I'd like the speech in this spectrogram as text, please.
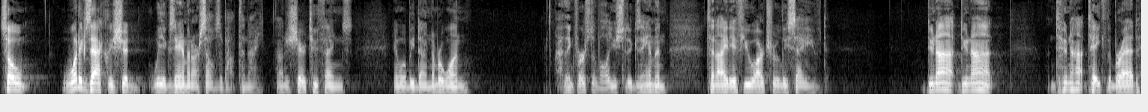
So, what exactly should we examine ourselves about tonight? I'll just share two things and we'll be done. Number one, I think first of all, you should examine tonight if you are truly saved. Do not, do not, do not take the bread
